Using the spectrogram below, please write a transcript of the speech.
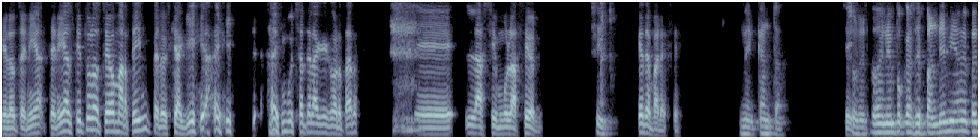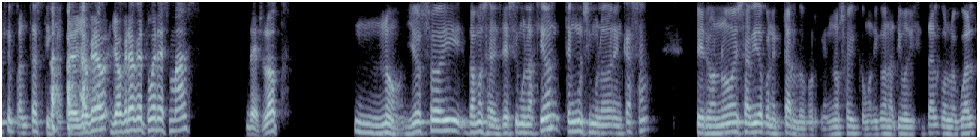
que lo tenía, tenía el título Teo Martín, pero es que aquí hay, mucha tela que cortar. Eh, la simulación. Sí. ¿Qué te parece? Me encanta. Sobre todo en épocas de pandemia me parece fantástica. Pero yo creo, yo creo que tú eres más de slot. No, yo soy, vamos a ver, de simulación, tengo un simulador en casa, pero no he sabido conectarlo porque no soy, como digo, nativo digital, con lo cual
